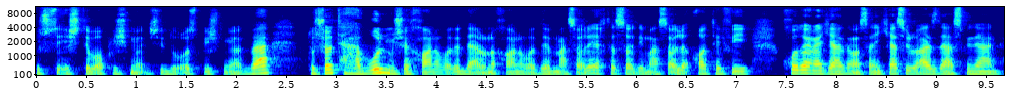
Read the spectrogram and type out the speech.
یه چیز اشتباه پیش میاد چیز درست پیش میاد و دچار تحول میشه خانواده درون خانواده. مسائل اقتصادی مسائل عاطفی. خدا نکرده مثلا کسی رو از دست میدن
